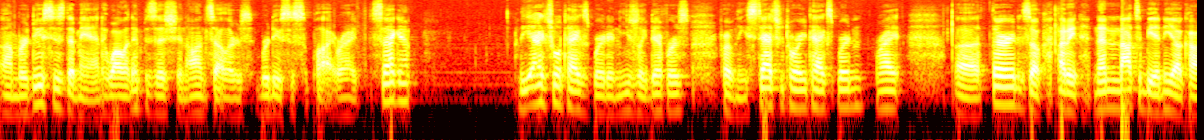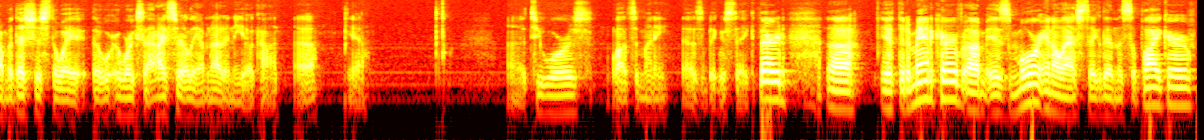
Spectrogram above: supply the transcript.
um, reduces demand, while an imposition on sellers reduces supply, right? Second, the actual tax burden usually differs from the statutory tax burden, right? Uh, third, so I mean, not to be a neocon, but that's just the way it works out. I certainly am not a neocon. Uh, yeah. Uh, two wars, lots of money. That was a big mistake. Third, uh, if the demand curve um, is more inelastic than the supply curve,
